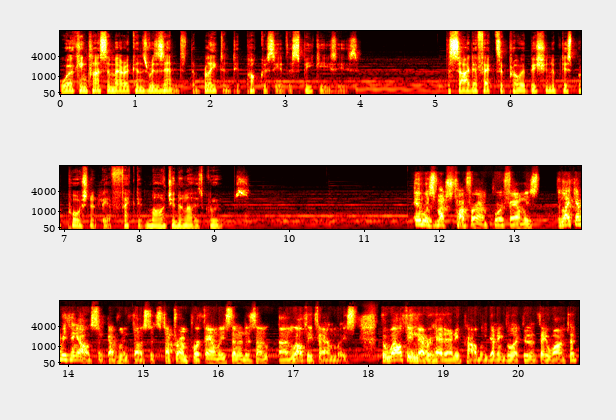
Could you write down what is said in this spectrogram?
working class Americans resent the blatant hypocrisy of the speakeasies. the side effects of prohibition have disproportionately affected marginalized groups. It was much tougher on poor families. Like everything else that government does, it's tougher on poor families than it is on, on wealthy families. The wealthy never had any problem getting the liquor that they wanted.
